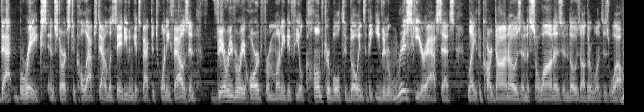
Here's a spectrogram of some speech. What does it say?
that breaks and starts to collapse down, let's say it even gets back to 20,000, very, very hard for money to feel comfortable to go into the even riskier assets like the Cardanos and the Solanas and those other ones as well.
